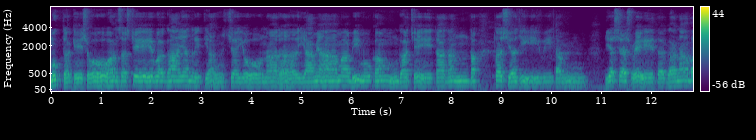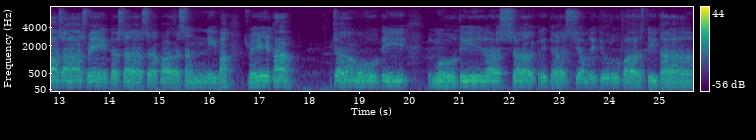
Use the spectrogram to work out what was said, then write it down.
मुक्तकेशो हंसश्चैव गायनृत्यंश्च यो नर याम्यामभिमुखं गच्छेतदन्त तस्य जीवितम् यश श्वेतघनाभाषा श्वेतशसपसन्निभा श्वेता च मूर्ति मूर्तिरसकृतस्य मृत्युरूपस्थितः।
